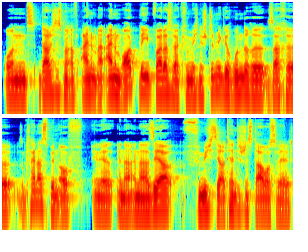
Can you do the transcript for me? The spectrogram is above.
Und dadurch, dass man auf einem, an einem Ort blieb, war das Werk für mich eine stimmige, rundere Sache, so ein kleiner Spin-off in, der, in, einer, in einer sehr, für mich sehr authentischen Star Wars-Welt.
